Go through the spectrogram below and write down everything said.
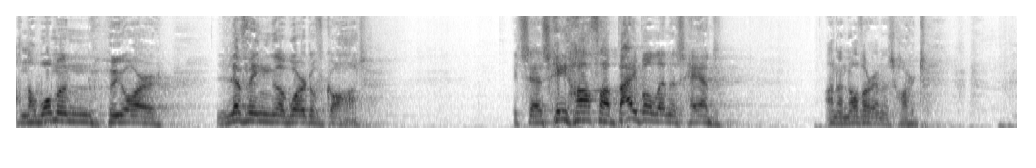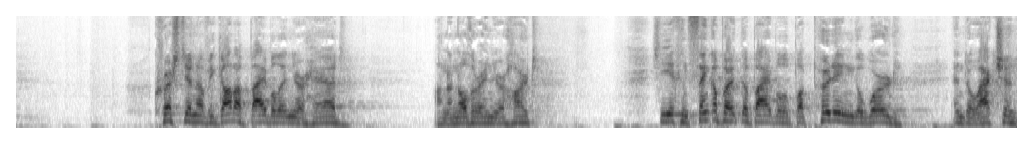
and the woman who are living the Word of God it says, He hath a Bible in his head and another in his heart. Christian, have you got a Bible in your head and another in your heart? See, you can think about the Bible, but putting the Word into action,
